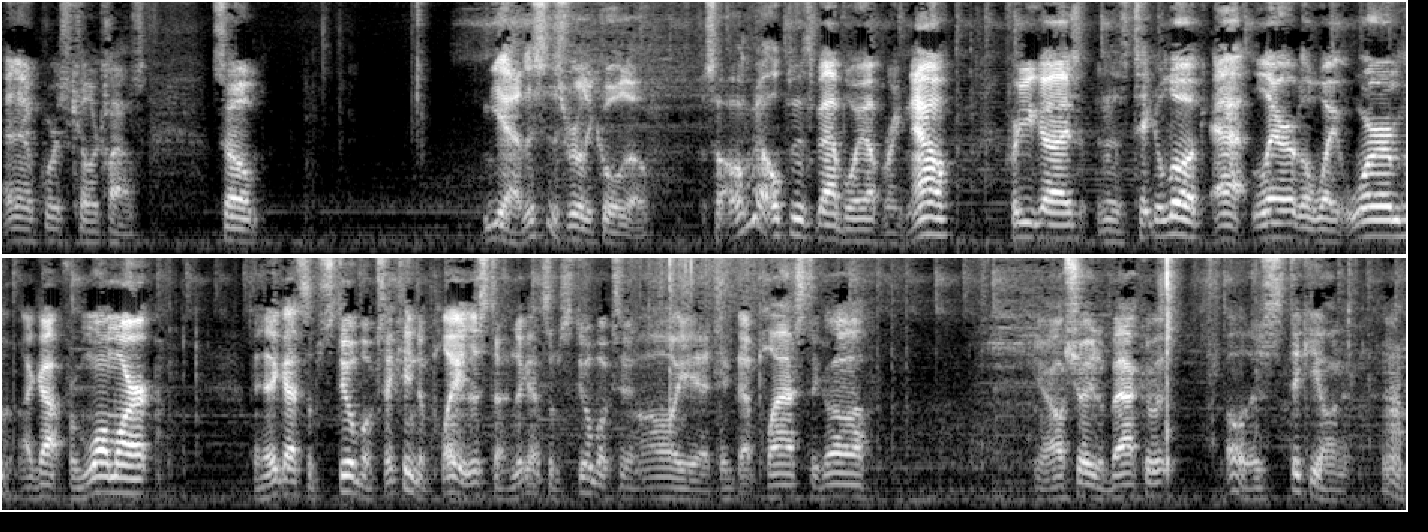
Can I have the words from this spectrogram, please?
and then of course Killer Clowns. So yeah, this is really cool though. So I'm to open this bad boy up right now for you guys, and let's take a look at Lair of the White Worm I got from Walmart. And they got some steel books. They came to play this time. They got some steel books in. Oh yeah, take that plastic off. Here, I'll show you the back of it. Oh, there's sticky on it.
